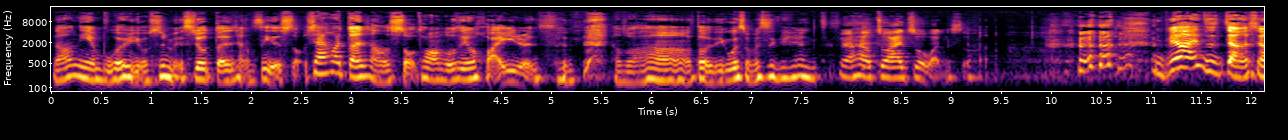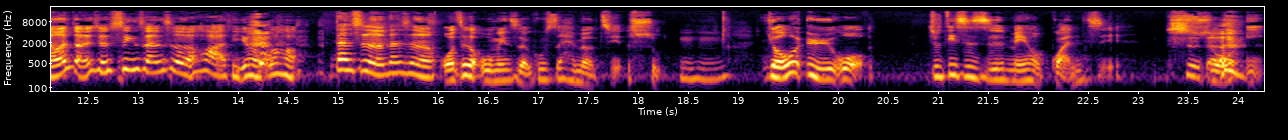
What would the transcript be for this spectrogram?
然后你也不会有事没事就端详自己的手。现在会端详的手，通常都是因为怀疑人生，想说啊，到底为什么是个样子？没有，还有做爱做完的时候。你不要一直讲，想要讲一些新三色的话题，好不好？但是呢，但是呢，我这个无名指的故事还没有结束。嗯哼，由于我就第四只没有关节，是所，以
